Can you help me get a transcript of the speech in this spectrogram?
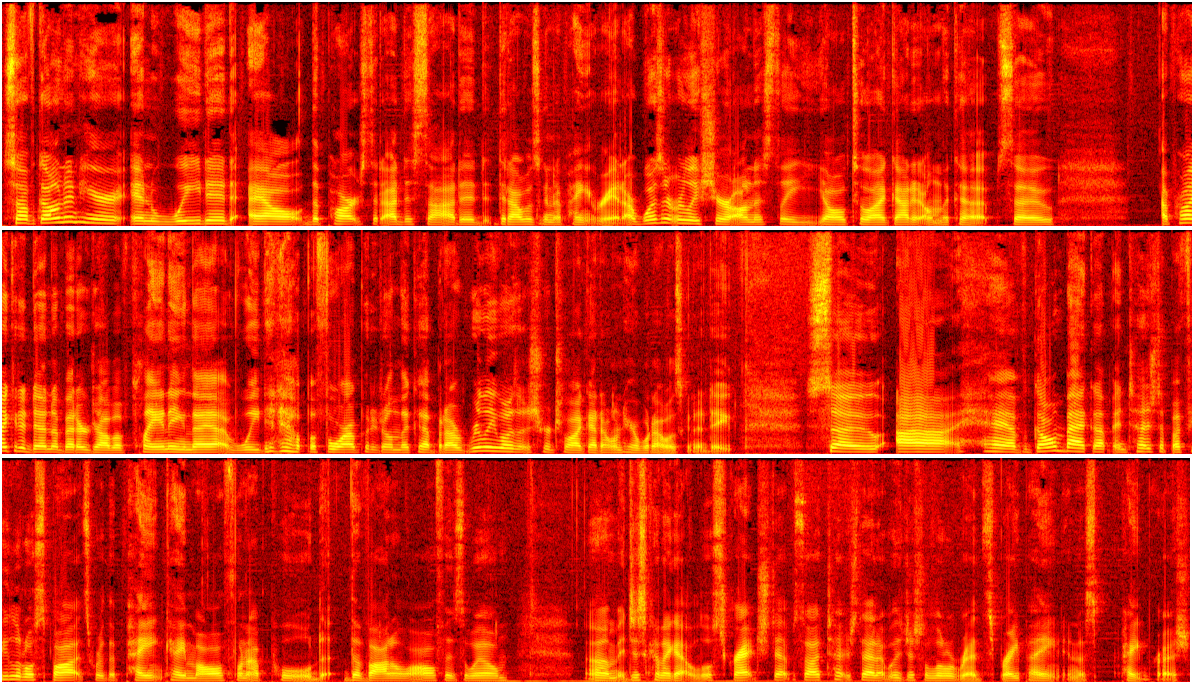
So I've gone in here and weeded out the parts that I decided that I was going to paint red. I wasn't really sure, honestly, y'all, till I got it on the cup. So I probably could have done a better job of planning that, weeding out before I put it on the cup, but I really wasn't sure till I got on here what I was going to do. So I have gone back up and touched up a few little spots where the paint came off when I pulled the vinyl off as well. Um, it just kind of got a little scratched up, so I touched that up with just a little red spray paint and a paintbrush.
